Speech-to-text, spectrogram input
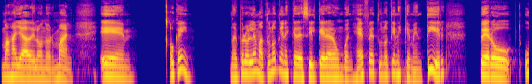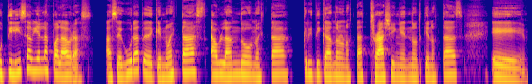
más allá de lo normal. Eh, ok, no hay problema, tú no tienes que decir que era un buen jefe, tú no tienes que mentir, pero utiliza bien las palabras. Asegúrate de que no estás hablando, no estás criticándolo, no estás trashing, it, no- que no estás... eh,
